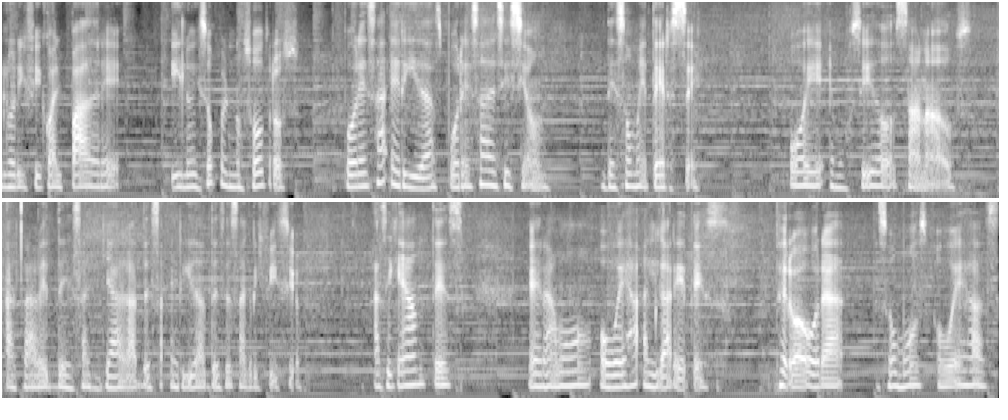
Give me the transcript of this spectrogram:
glorificó al Padre y lo hizo por nosotros. Por esas heridas, por esa decisión de someterse, hoy hemos sido sanados a través de esas llagas, de esas heridas, de ese sacrificio. Así que antes éramos ovejas algaretes, pero ahora somos ovejas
